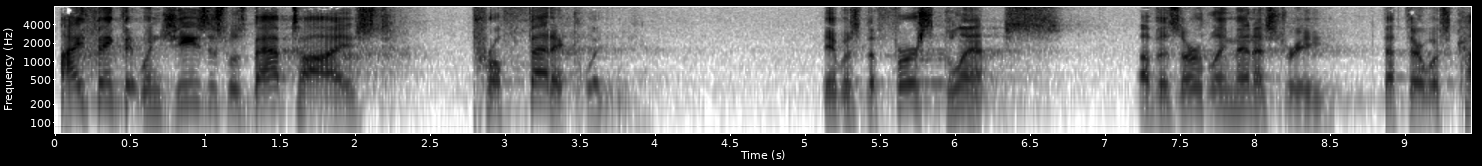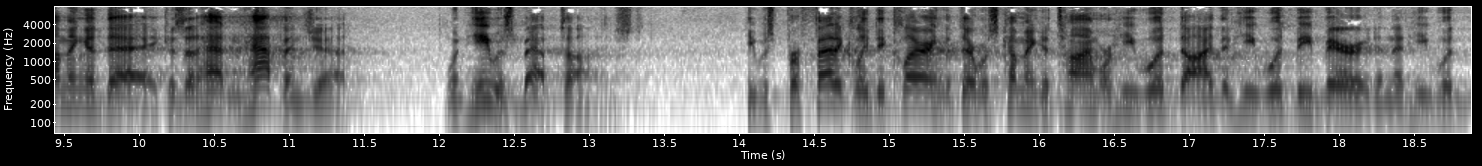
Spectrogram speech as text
I think that when Jesus was baptized prophetically, it was the first glimpse of his earthly ministry that there was coming a day, because it hadn't happened yet, when he was baptized he was prophetically declaring that there was coming a time where he would die, that he would be buried, and that he would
